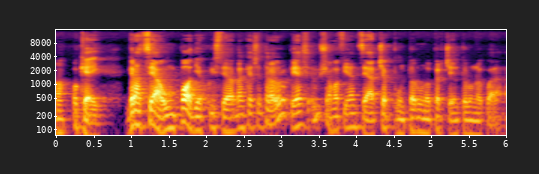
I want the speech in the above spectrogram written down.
No? Ok, grazie a un po' di acquisti della Banca Centrale Europea riusciamo a finanziarci appunto all'1%, all'1,40.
